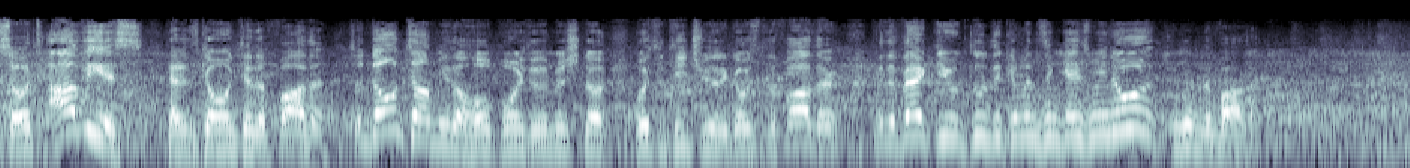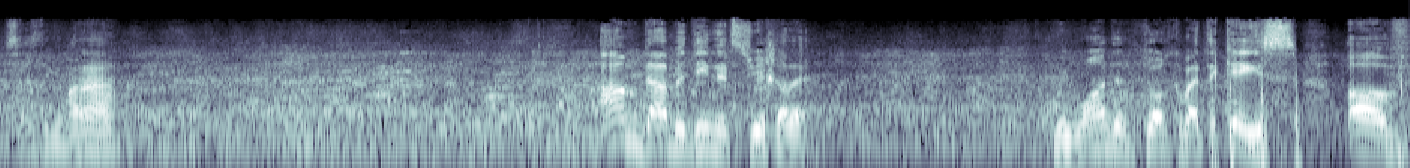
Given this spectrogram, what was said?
so it's obvious that it's going to the father. So don't tell me the whole point of the Mishnah was to teach you that it goes to the father. But the fact you include the convincing case, we knew it included the father. Says the Gemara. Tzrichale. We wanted to talk about the case of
